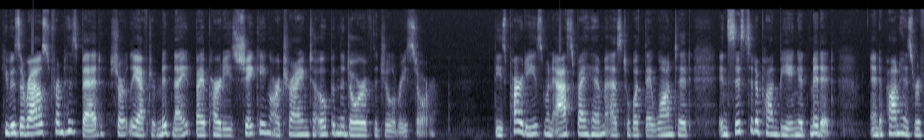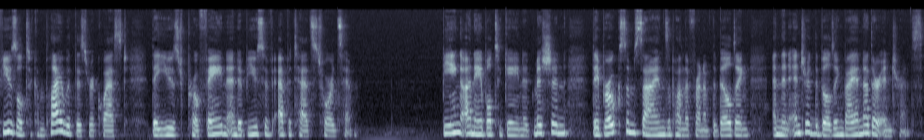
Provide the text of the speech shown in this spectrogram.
He was aroused from his bed shortly after midnight by parties shaking or trying to open the door of the jewelry store. These parties, when asked by him as to what they wanted, insisted upon being admitted, and upon his refusal to comply with this request, they used profane and abusive epithets towards him. Being unable to gain admission, they broke some signs upon the front of the building, and then entered the building by another entrance,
